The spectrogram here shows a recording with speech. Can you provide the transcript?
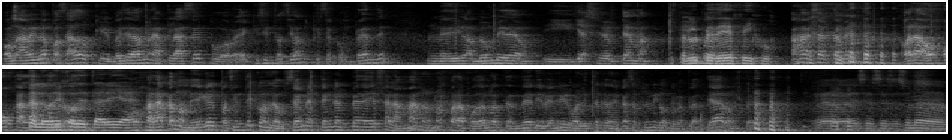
O a mí me ha pasado que en vez de darme la clase por X situación que se comprende, me digan, ve un video y ya sé el tema. Está en el pues, PDF, hijo. Ajá, exactamente. Ahora, ojalá. Te lo dejo de tarea. Ojalá cuando me llegue el paciente con leucemia tenga el PDF a la mano, ¿no? Para poderlo atender y venga igualito que en el caso clínico que me plantearon. Pero... Ah, ese, es una,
